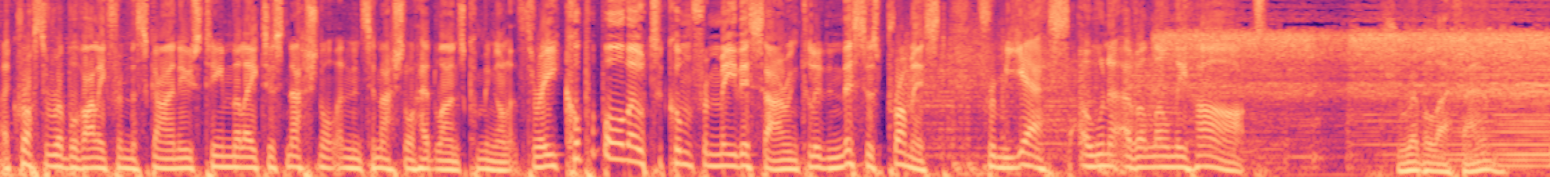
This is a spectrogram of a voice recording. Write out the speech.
across the Ribble Valley from the Sky News team. The latest national and international headlines coming on at 3. Couple more, though, to come from me this hour, including this as promised from Yes, owner of a lonely heart. It's Ribble FM.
